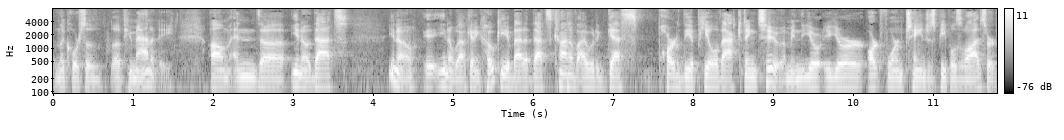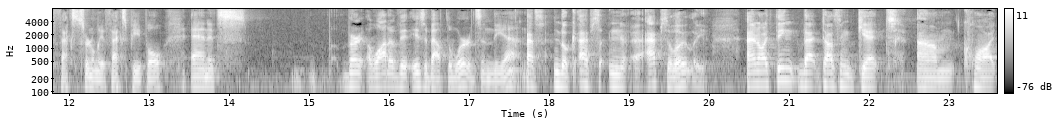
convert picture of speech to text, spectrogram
and the course of, of humanity, um, and uh, you know that you know it, you know without getting hokey about it, that's kind of I would guess part of the appeal of acting too. I mean, your your art form changes people's lives or it affects certainly affects people, and it's very a lot of it is about the words in the end. Look, abs- absolutely. And I think that doesn't get um, quite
